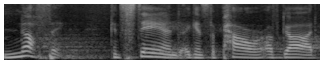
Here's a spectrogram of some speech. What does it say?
Nothing can stand against the power of God.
